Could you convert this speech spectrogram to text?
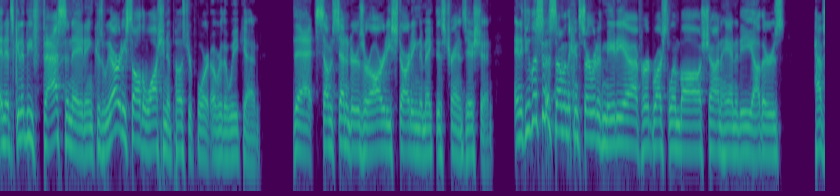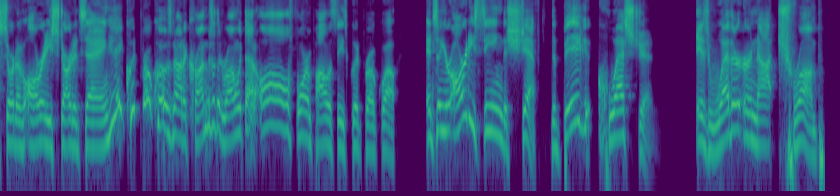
and it's going to be fascinating because we already saw the Washington Post report over the weekend that some senators are already starting to make this transition. And if you listen to some of the conservative media, I've heard Rush Limbaugh, Sean Hannity, others have sort of already started saying, hey, quid pro quo is not a crime. There's nothing wrong with that. All foreign policies, quid pro quo. And so you're already seeing the shift. The big question is whether or not Trump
